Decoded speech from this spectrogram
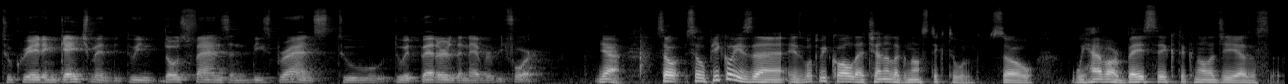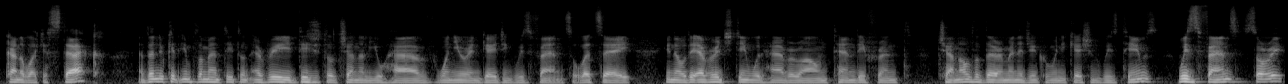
to create engagement between those fans and these brands to do it better than ever before? Yeah. So so Pico is a, is what we call a channel agnostic tool. So we have our basic technology as a, kind of like a stack, and then you can implement it on every digital channel you have when you're engaging with fans. So let's say you know the average team would have around 10 different channels that they're managing communication with teams with fans sorry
